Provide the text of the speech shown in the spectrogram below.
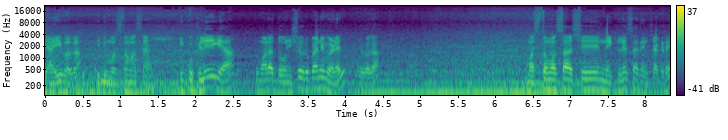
याही बघा किती मस्त मस्त आहे. ही कुठलीही घ्या. तुम्हाला दोनशे रुपयाने मिळेल. हे बघा. मस्त मस्त असे नेकलेस आहे त्यांच्याकडे.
